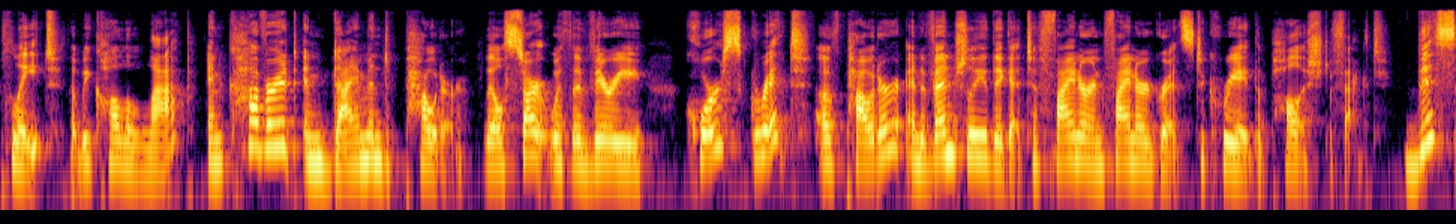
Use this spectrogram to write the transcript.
plate that we call a lap and cover it in diamond powder. They'll start with a very coarse grit of powder, and eventually they get to finer and finer grits to create the polished effect. This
